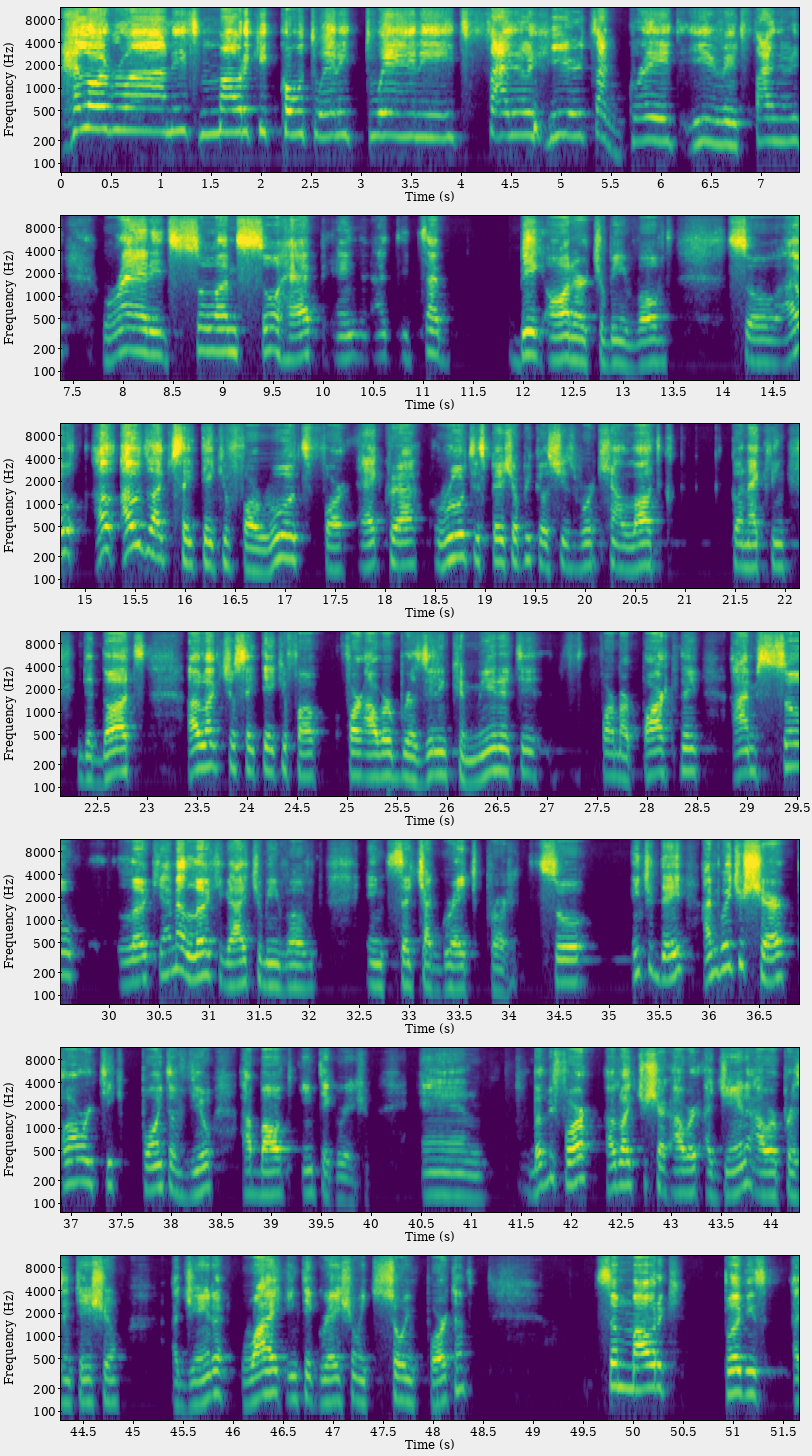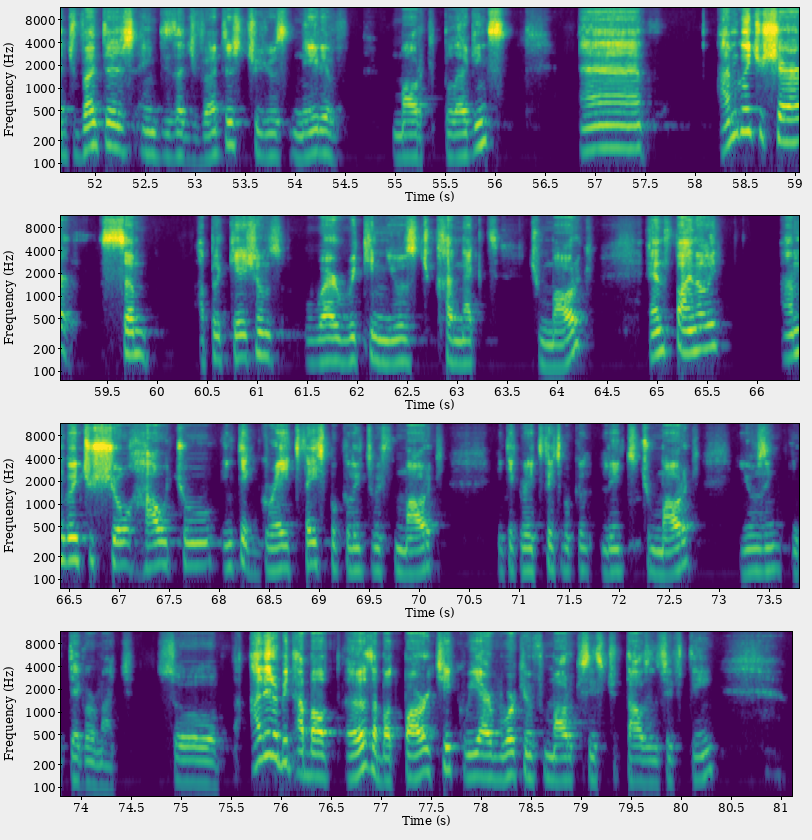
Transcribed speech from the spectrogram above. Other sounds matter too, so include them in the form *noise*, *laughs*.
Hello everyone, it's MautiCon 2020. It's finally here. It's a great event, finally ready. So I'm so happy and uh, it's a big honor to be involved. So I, I, would like to say thank you for Ruth, for Acquia, Ruth is special because she's working a lot connecting the dots. I would like to say thank you for, for our Brazilian community, for partner. I'm so lucky. I'm a lucky guy to be involved in such a great project. So in today, I'm going to share PowerTIC point of view about integration. And but before, I would like to share our agenda, our presentation agenda, why integration is so important, some Mautic plugins advantage and disadvantage to use native Mautic plugins. And I'm going to share some applications where we can use to connect to Mautic. And finally, I'm going to show how to integrate Facebook Leads with Mautic, integrate Facebook Leads to Mautic using Integromat. So a little bit about us, about Powertic. We are working with Mautic since 2015.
